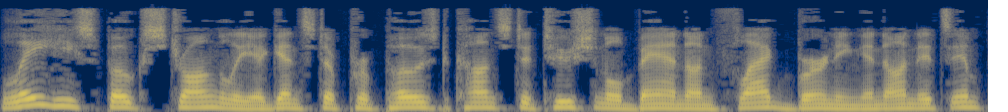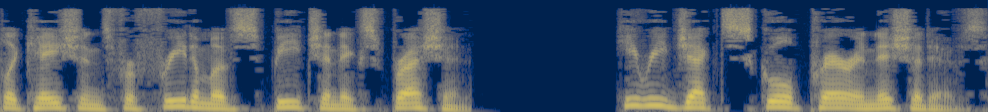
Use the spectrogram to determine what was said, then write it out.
Leahy spoke strongly against a proposed constitutional ban on flag burning and on its implications for freedom of speech and expression. He rejects school prayer initiatives.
